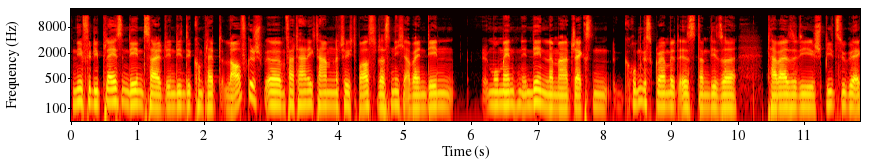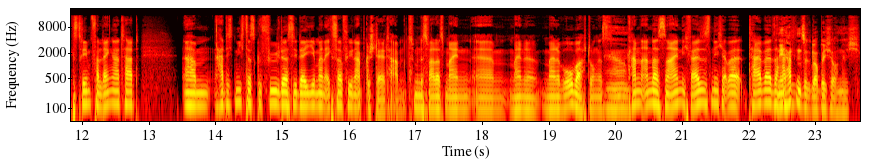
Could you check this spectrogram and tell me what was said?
Nee, für die Plays, in denen es halt, in denen sie komplett Lauf äh, verteidigt haben, natürlich brauchst du das nicht, aber in den Momenten, in denen Lamar Jackson rumgescrambled ist, dann diese teilweise die Spielzüge extrem verlängert hat, ähm, hatte ich nicht das Gefühl, dass sie da jemand extra für ihn abgestellt haben. Zumindest war das mein, ähm, meine, meine Beobachtung. Es Ja. kann anders sein, ich weiß es nicht, aber teilweise Nee, hatte hatten sie, glaube ich, auch nicht.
